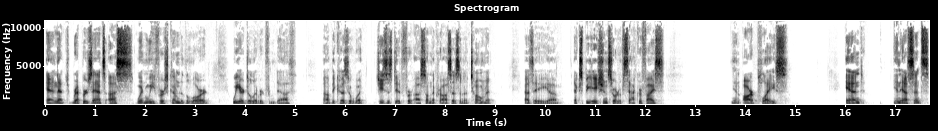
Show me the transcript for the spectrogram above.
And that represents us when we first come to the Lord. We are delivered from death uh, because of what Jesus did for us on the cross as an atonement, as a uh, expiation sort of sacrifice in our place. And in essence,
